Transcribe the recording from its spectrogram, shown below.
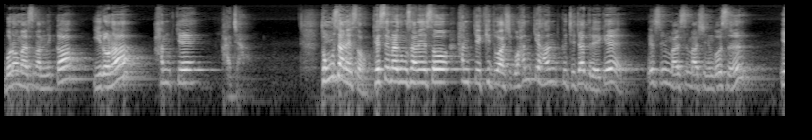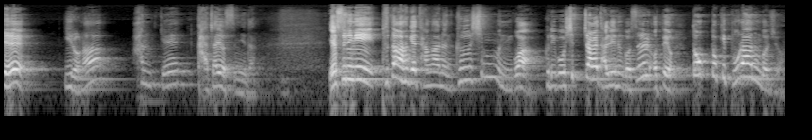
뭐라고 말씀합니까? 일어나 함께 가자. 동산에서 겟세마네 동산에서 함께 기도하시고 함께 한 그 제자들에게 예수님 말씀하시는 것은 예, 일어나 함께 가자였습니다. 예수님이 부당하게 당하는 그 신문과 그리고 십자가에 달리는 것을 어때요? 똑똑히 보라는 거죠.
